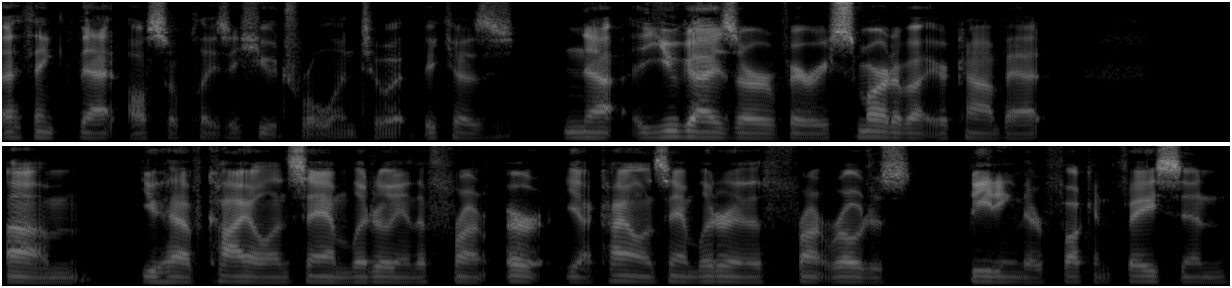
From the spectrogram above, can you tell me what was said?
I think that also plays a huge role into it because not you guys are very smart about your combat. Um you have Kyle and Sam literally in the front or yeah, Kyle and Sam literally in the front row just beating their fucking face in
